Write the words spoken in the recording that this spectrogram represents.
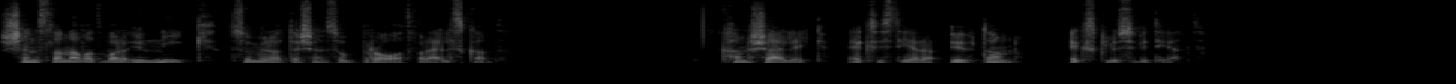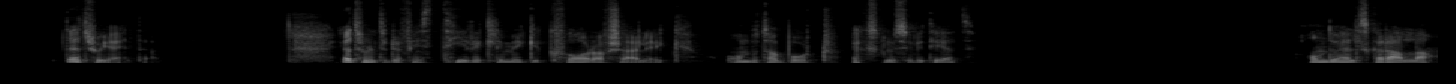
känslan av att vara unik som gör att det känns så bra att vara älskad. Kan kärlek existera utan exklusivitet? Det tror jag inte. Jag tror inte det finns tillräckligt mycket kvar av kärlek om du tar bort exklusivitet. Om du älskar alla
